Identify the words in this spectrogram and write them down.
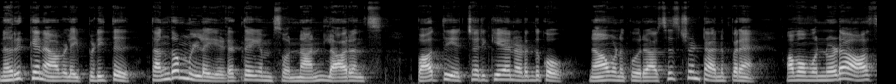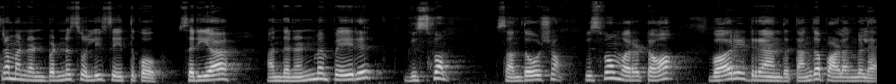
நறுக்கென அவளை பிடித்து தங்கம் உள்ள இடத்தையும் சொன்னான் லாரன்ஸ். பார்த்து எச்சரிக்கையாக நடந்துக்கோ. நான் உனக்கு ஒரு அசிஸ்டண்ட் அனுப்புகிறேன் அவன் உன்னோட ஆசிரம நண்பன்னு சொல்லி சேர்த்துக்கோ. சரியா? அந்த நண்பன் பேர் விஸ்வம். சந்தோஷம். விஸ்வம் வரட்டும். வாரிடுறேன் அந்த தங்க பாலங்களை.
